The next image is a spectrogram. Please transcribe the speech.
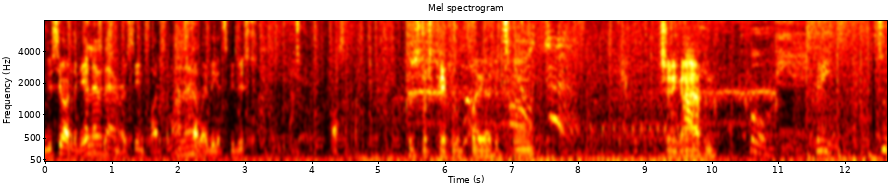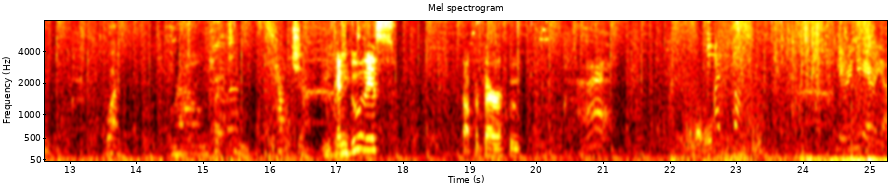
Lucio out of the gate Hello and switch to there. Mercy and fly to someone? Hello. That way we get speed boost. Awesome. I just wish paper would play a hit scan. Shit ain't gonna happen. Four, three, two, one. Round two. Capture. You can do this! Stop for Pharah, boop. Bubble. I've got you. Clearing the area.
